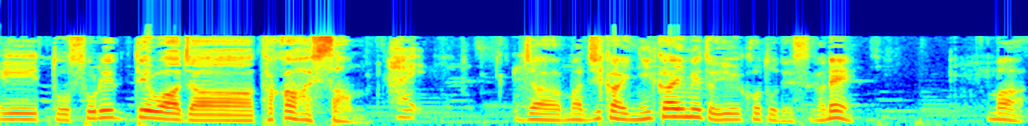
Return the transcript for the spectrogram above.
えーと、それでは、じゃあ、高橋さん。はい。じゃあ、まあ、次回2回目ということですがね。まあ、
